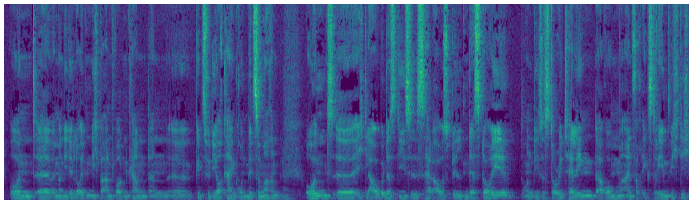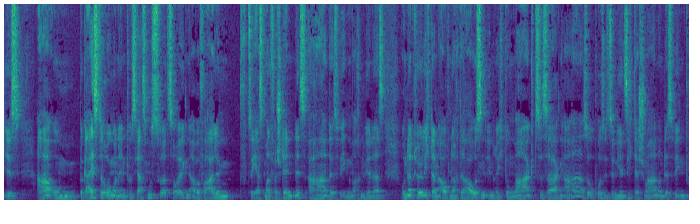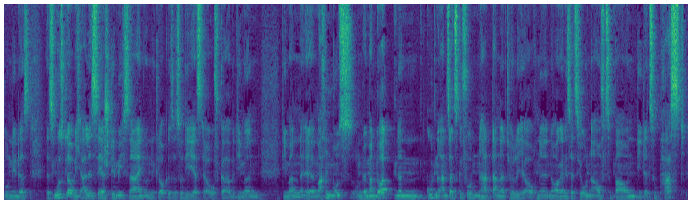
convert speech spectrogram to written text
Und äh, wenn man die den Leuten nicht beantworten kann, dann äh, gibt es für die auch keinen Grund mitzumachen. Mhm. Und äh, ich glaube, dass dieses Herausbilden der Story und dieses Storytelling darum einfach extrem wichtig ist, A, um Begeisterung und Enthusiasmus zu erzeugen, aber vor allem zuerst mal Verständnis, aha, deswegen machen wir das. Und natürlich dann auch nach draußen in Richtung Markt zu sagen, aha, so positioniert sich der Schwan und deswegen tun die das. Das muss, glaube ich, alles sehr stimmig sein und ich glaube, das ist so die erste Aufgabe, die man, die man äh, machen muss. Und wenn man dort einen guten Ansatz gefunden hat, dann natürlich auch eine, eine Organisation aufzubauen, die dazu passt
